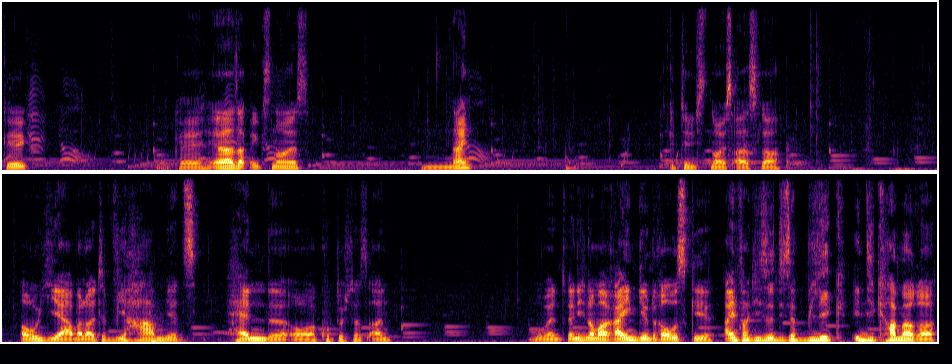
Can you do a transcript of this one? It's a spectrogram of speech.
Kick. Okay, ja, sagt nichts Neues. Nein. Gibt dir nichts Neues, alles klar. Oh ja, yeah, aber Leute, wir haben jetzt Hände. Oh, guckt euch das an. Moment, wenn ich nochmal reingehe und rausgehe. Einfach diese, dieser Blick in die Kamera.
